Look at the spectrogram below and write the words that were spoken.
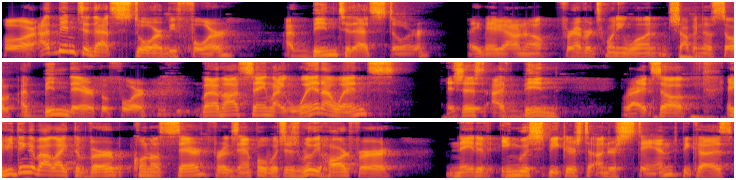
or I've been to that store before. I've been to that store. Like maybe I don't know, Forever 21, Shopping del Sol. I've been there before, but I'm not saying like when I went. It's just I've been, right? So if you think about like the verb conocer, for example, which is really hard for native English speakers to understand because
